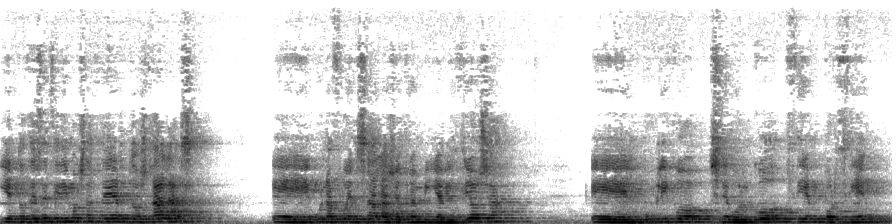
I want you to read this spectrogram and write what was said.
Y entonces decidimos hacer dos galas, eh, una fue en Salas y otra en Villaviciosa. Eh, el público se volcó 100%,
